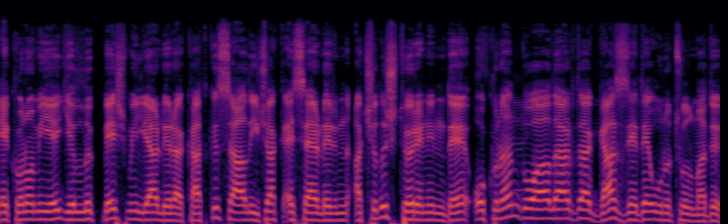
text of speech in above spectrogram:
Ekonomiye yıllık 5 milyar lira katkı sağlayacak eserlerin açılış töreninde okunan dualarda Gazze'de unutulmadı.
